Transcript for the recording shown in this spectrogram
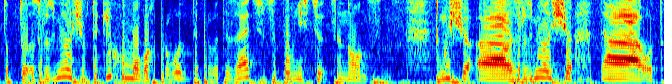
тобто зрозуміло, що в таких умовах проводити приватизацію це повністю це нонсенс. Тому що а, зрозуміло, що а, от,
